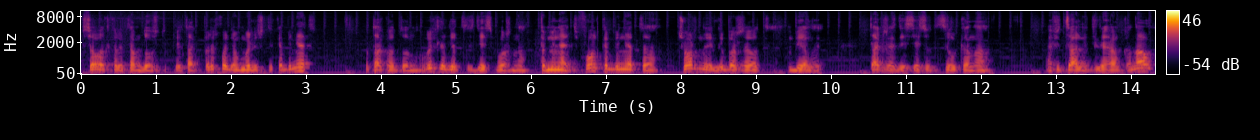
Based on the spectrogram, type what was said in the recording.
Все в открытом доступе. Итак, переходим в мой личный кабинет. Вот так вот он выглядит. Здесь можно поменять фон кабинета. Черный, либо же вот белый. Также здесь есть вот ссылка на официальный телеграм-канал,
